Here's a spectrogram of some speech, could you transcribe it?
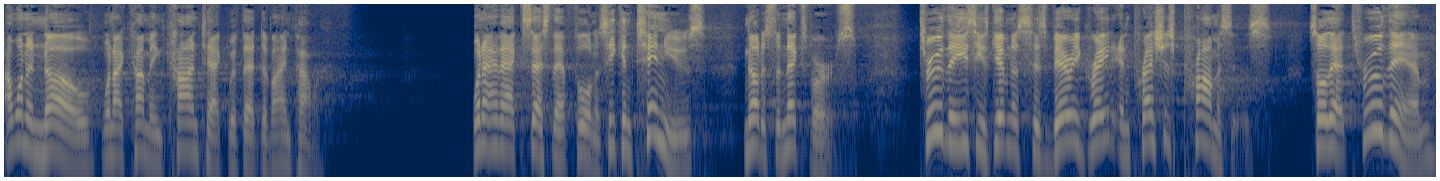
I want to know when I come in contact with that divine power, when I have access to that fullness. He continues, notice the next verse. Through these, he's given us his very great and precious promises, so that through them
